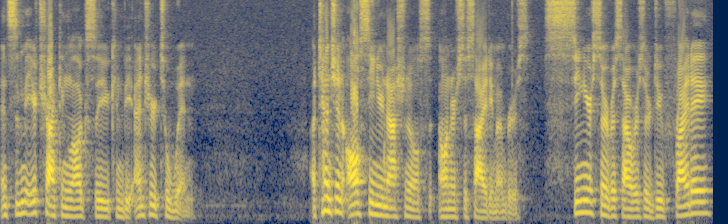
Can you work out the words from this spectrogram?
and submit your tracking log so you can be entered to win. Attention all Senior National Honor Society members. Senior service hours are due Friday,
